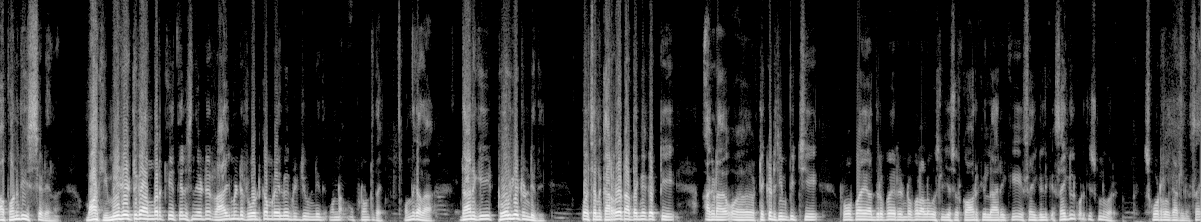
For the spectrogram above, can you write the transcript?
ఆ పన్ను తీసాడు ఆయన. మాకు ఇమీడియట్గా అందరికీ తెలిసింది ఏంటంటే Rajahmundry road come railway bridge ఉండేది. ఉన్న ఇప్పుడు ఉంటుంది. ఉంది కదా. దానికి టోల్ గేట్ ఉండేది. ఓ చిన్న కర్రోట అడ్డంగా కట్టి అక్కడ టికెట్ చింపించి రూపాయి అర్ధ రూపాయి రెండు రూపాయలు అలా వసూలు చేసేవారు. కారుకి లారీకి సైకిల్కి సైకిల్ కూడా తీసుకునేవారు. స్కూటర్లు కాట్లకి సై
